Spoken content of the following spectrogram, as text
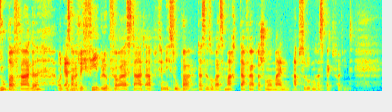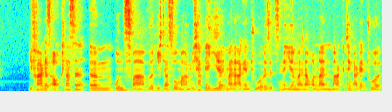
Super Frage und erstmal natürlich viel Glück für euer Startup. Finde ich super, dass ihr sowas macht. Dafür habt ihr schon mal meinen absoluten Respekt verdient. Die Frage ist auch klasse. Ähm, und zwar würde ich das so machen. Ich habe ja hier in meiner Agentur, wir sitzen ja hier in meiner Online-Marketing-Agentur,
